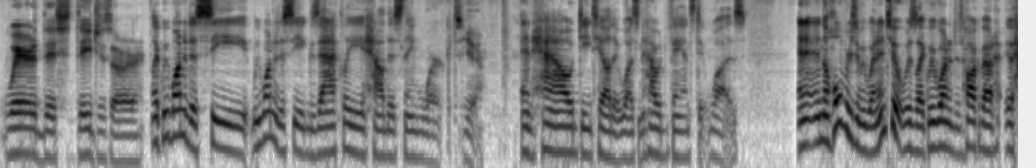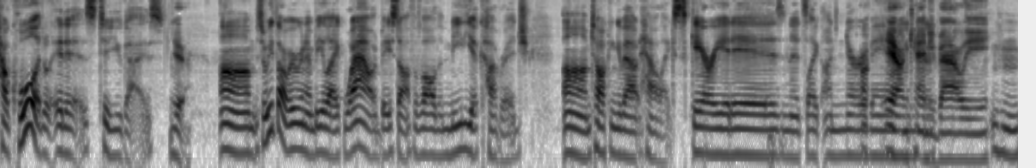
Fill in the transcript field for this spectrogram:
where the stages are. Like we wanted to see we wanted to see exactly how this thing worked. Yeah. and how detailed it was and how advanced it was. And and the whole reason we went into it was like we wanted to talk about how cool it, it is to you guys. Yeah. Um, so we thought we were gonna be like wowed based off of all the media coverage, um, talking about how like scary it is and it's like unnerving. Yeah, Uncanny Valley. hmm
